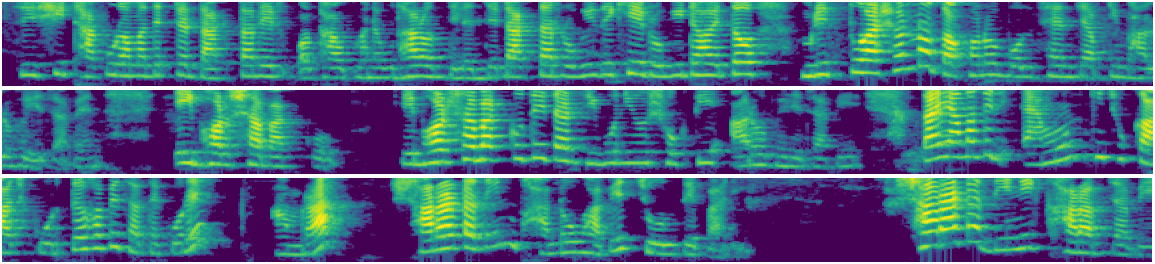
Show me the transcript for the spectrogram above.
শ্রী শ্রী ঠাকুর আমাদের একটা ডাক্তারের কথা মানে উদাহরণ দিলেন যে ডাক্তার রোগী দেখিয়ে রোগীটা হয়তো মৃত্যু আসন্ন তখনও বলছেন যে আপনি ভালো হয়ে যাবেন। এই ভরসা বাক্য, এই ভরসা বাক্যতেই তার জীবনীয় শক্তি আরও বেড়ে যাবে। তাই আমাদের এমন কিছু কাজ করতে হবে যাতে করে আমরা সারাটা দিন ভালোভাবে চলতে পারি। সারাটা দিনই খারাপ যাবে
